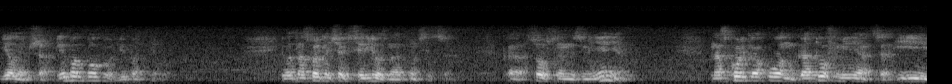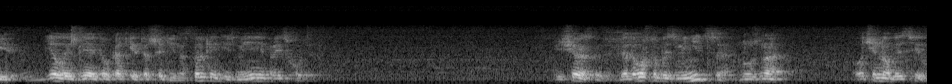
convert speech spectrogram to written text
делаем шаг либо к Богу, либо от Него. И вот насколько человек серьезно относится к собственным изменениям, насколько он готов меняться и делает для этого какие-то шаги, настолько эти изменения происходят. Еще раз говорю, для того, чтобы измениться, нужно очень много сил.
